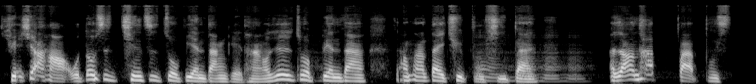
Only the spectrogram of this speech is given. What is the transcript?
学校哈，我都是亲自做便当给他，我就是做便当让他带去补习班。嗯嗯。啊，然后他把补习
